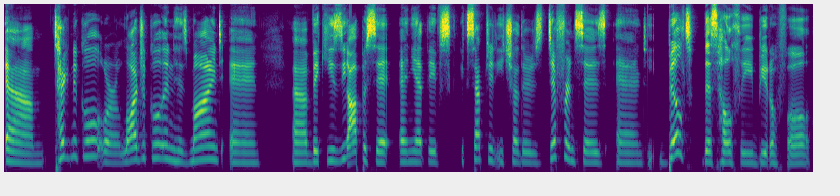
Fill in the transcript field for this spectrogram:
um, technical or logical in his mind, and uh, Vicky is the opposite. And yet they've accepted each other's differences and built this healthy, beautiful,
